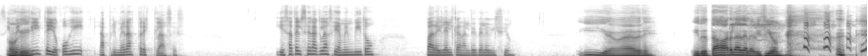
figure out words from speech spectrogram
Sin Ok. mentirte, yo cogí las primeras tres clases. Y esa tercera clase ya me invitó para ir al canal de televisión. Y madre. Y tú estabas ahora en la televisión.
